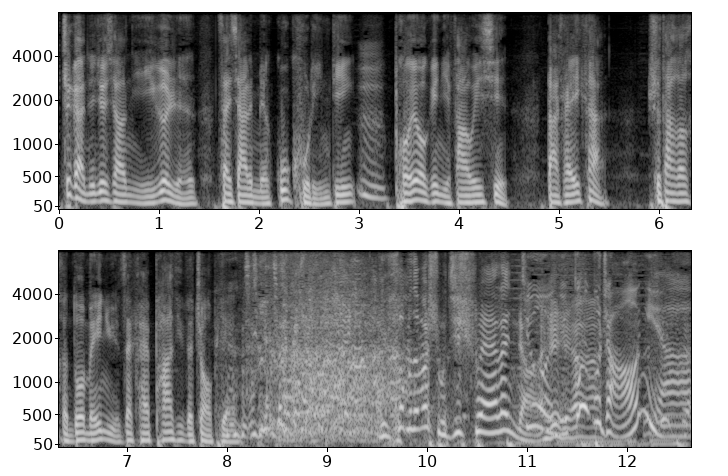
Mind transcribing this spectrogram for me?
这感觉就像你一个人在家里面孤苦伶仃，嗯，朋友给你发微信，打开一看，是他和很多美女在开 party 的照片，你恨不得把手机摔了，你知道吗？就你 够不着你啊。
